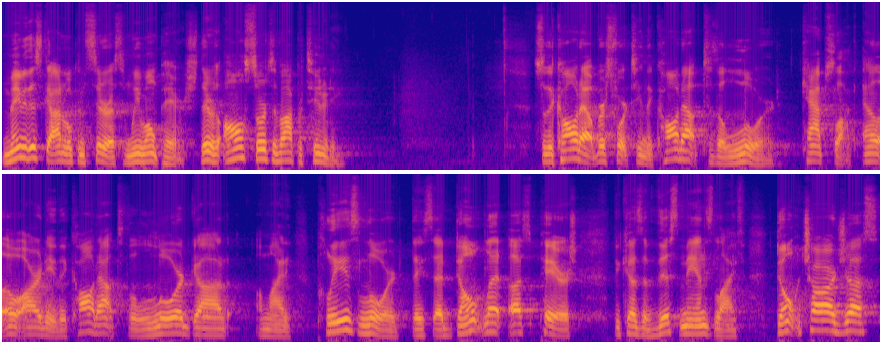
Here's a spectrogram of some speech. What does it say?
Maybe this God will consider us and we won't perish. There was all sorts of opportunity. So they called out, verse 14, they called out to the Lord, caps lock, L O R D. They called out to the Lord God Almighty. Please, Lord, they said, don't let us perish because of this man's life. Don't charge us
